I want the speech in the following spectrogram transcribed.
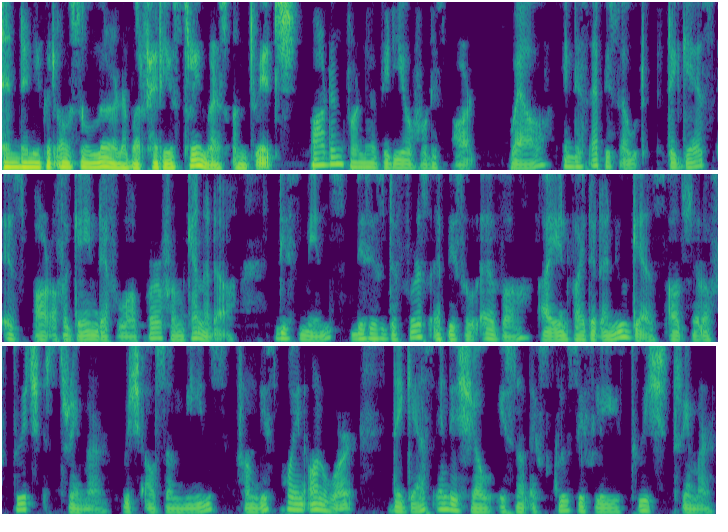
and then you could also learn about various streamers on Twitch. Pardon for no video for this part. Well, in this episode, the guest is part of a game developer from Canada. This means this is the first episode ever I invited a new guest outside of Twitch streamer, which also means from this point onward, the guest in this show is not exclusively Twitch streamer,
